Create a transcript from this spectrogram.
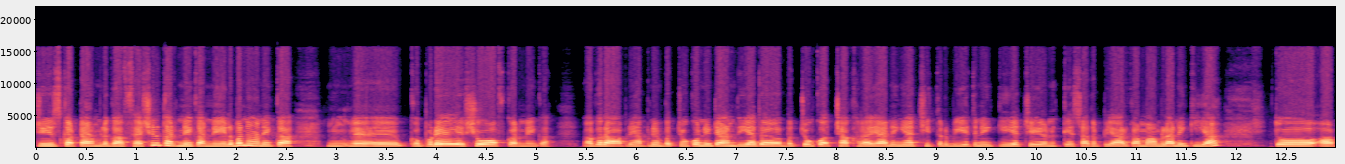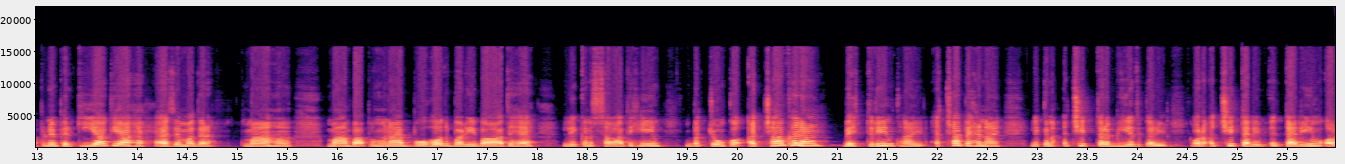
चीज़ का टाइम लगा? फ़ैशन करने का नेल बनाने का कपड़े शो ऑफ़ करने का। अगर आपने अपने बच्चों को नहीं टाइम दिया तो बच्चों को अच्छा खिलाया नहीं है, अच्छी तरबियत नहीं की, अच्छे उनके साथ प्यार का मामला नहीं किया। तो आपने फिर किया क्या है? एज ए मदर माँ हाँ माँ बाप होना बहुत बड़ी बात है, लेकिन साथ ही बच्चों को अच्छा खिलाएँ, बेहतरीन खिलाएँ अच्छा पहनाएँ, लेकिन अच्छी तरबियत करें। और अच्छी तलीम और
